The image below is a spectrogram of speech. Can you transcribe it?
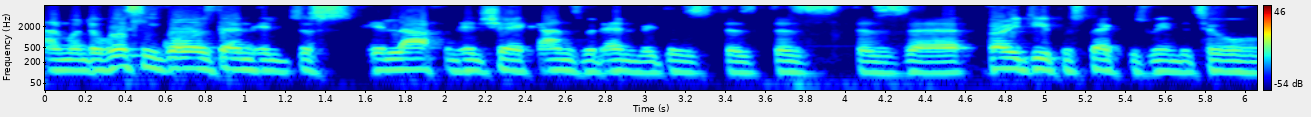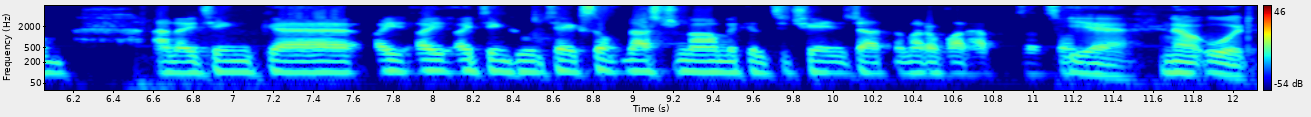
and when the whistle goes, then he'll just he'll laugh and he'll shake hands with Henry. There's there's there's there's a very deep respect between the two of them, and I think uh, I, I, I think it would take something astronomical to change that, no matter what happens on Sunday. Yeah, no, it would.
